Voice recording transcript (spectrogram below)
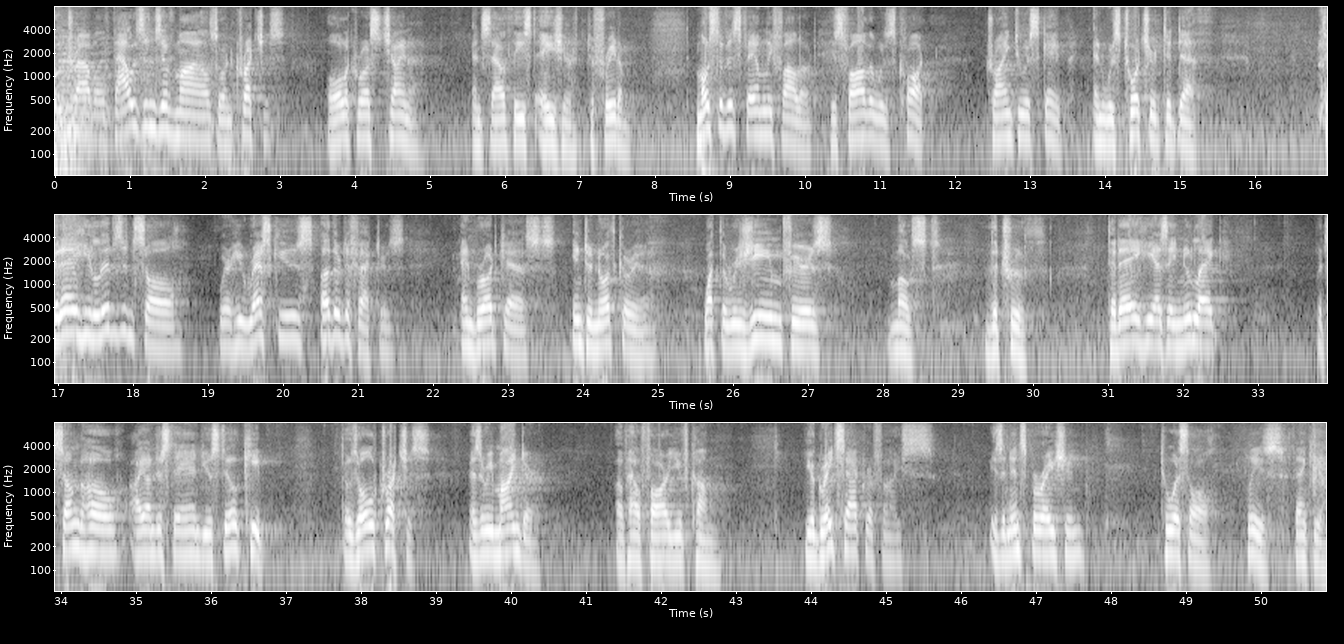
Ho traveled thousands of miles on crutches all across China and Southeast Asia to freedom. Most of his family followed. His father was caught trying to escape and was tortured to death. Today he lives in Seoul where he rescues other defectors and broadcasts into North Korea what the regime fears most the truth. Today he has a new leg, but Sung Ho, I understand you still keep those old crutches as a reminder of how far you've come. Your great sacrifice is an inspiration to us all. Please, thank you.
